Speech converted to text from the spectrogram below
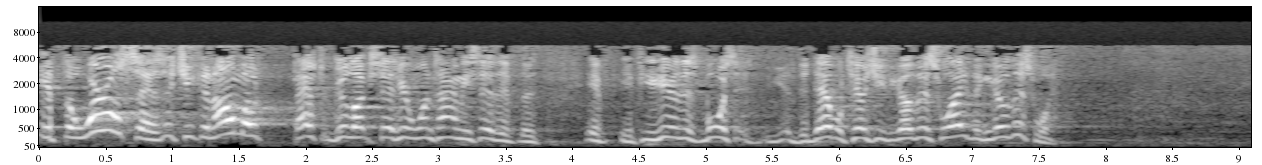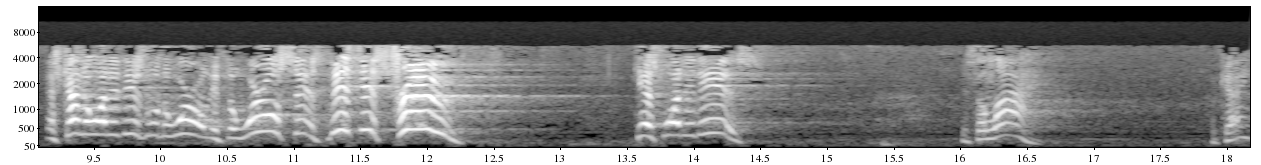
If the world says it, you can almost, Pastor Goodluck said here one time, he says, if, the, if, if you hear this voice, the devil tells you to go this way, then go this way. That's kind of what it is with the world. If the world says, this is true, guess what it is? It's a lie. Okay?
